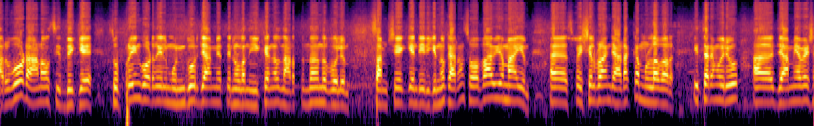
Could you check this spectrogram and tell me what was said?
അറിവോടാണോ സിദ്ദിഖ് സുപ്രീം കോടതിയിൽ മുൻകൂർ ജാമ്യത്തിനുള്ള നീക്കങ്ങൾ നടത്തുന്നതെന്ന് പോലും സംശയിക്കേണ്ടിയിരിക്കുന്നു കാരണം സ്വാഭാവികമായും സ്പെഷ്യൽ ബ്രാഞ്ച് അടക്കമുള്ളവർ ഇത്തരമൊരു ജാമ്യാപേക്ഷ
